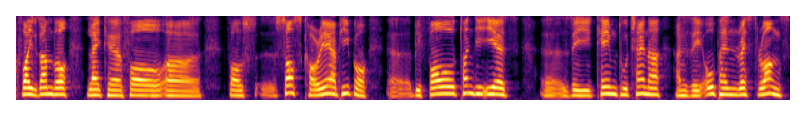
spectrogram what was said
For example, like uh, for uh, for South Korea people, uh, before 20 years, uh, they came to China and they opened restaurants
